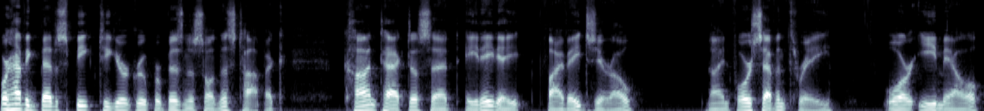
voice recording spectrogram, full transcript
or having Bev speak to your group or business on this topic, contact us at 888 580 9473 or email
